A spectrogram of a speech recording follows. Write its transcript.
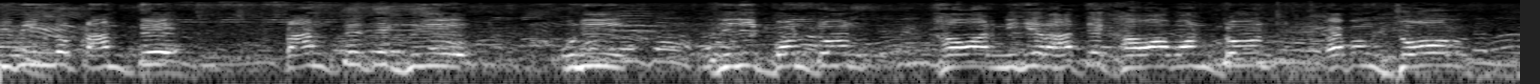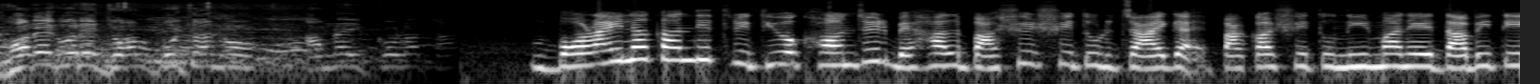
বিভিন্ন প্রান্তে প্রান্তেতে গিয়ে উনি রিলিফ বন্টন, খাওয়ার নিজের হাতে খাওয়া বন্টন এবং জল, ঘরে ঘরে জল পৌঁছানো। আমরা এই বড়াইলাকান্দি তৃতীয় খণ্ডের বেহাল বাঁশের সেতুর জায়গায় পাকা সেতু নির্মাণের দাবিতে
